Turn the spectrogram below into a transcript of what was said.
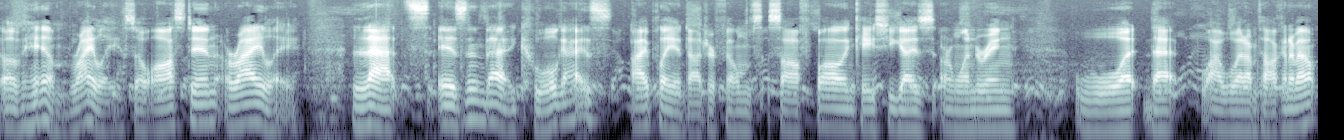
of him, Riley. So Austin Riley. That's isn't that cool, guys? I play in Dodger Films softball. In case you guys are wondering what that what I'm talking about.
